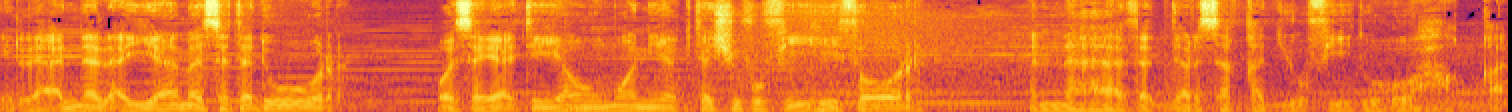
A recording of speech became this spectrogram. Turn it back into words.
إلا أن الأيام ستدور وسيأتي يوم يكتشف فيه ثور أن هذا الدرس قد يفيده حقا.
